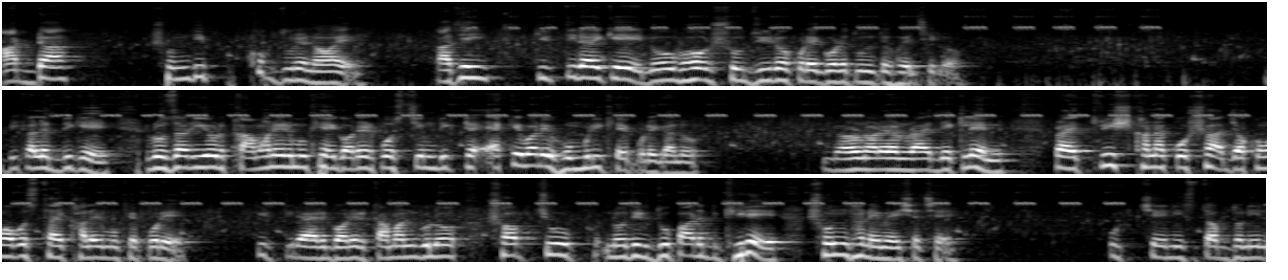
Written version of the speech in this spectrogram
আড্ডা সন্দ্বীপ খুব দূরে নয়। কাজেই কীর্তিরায়কে নৌবহর সুদৃঢ় করে গড়ে তুলতে হয়েছিল। বিকালের দিকে রোজারিওর কামানের মুখে গড়ের পশ্চিম দিকটা একেবারে হুমড়ি খেয়ে পড়ে গেল। নরনারায়ণ রায় দেখলেন, প্রায় ত্রিশখানা কোষা জখম অবস্থায় খালের মুখে পড়ে। কীর্তিরায়ের গড়ের কামানগুলো সব চুপ নদীর দুপার ঘিরে সন্ধ্যা নেমে এসেছে। উচ্চে নিস্তব্ধ নীল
